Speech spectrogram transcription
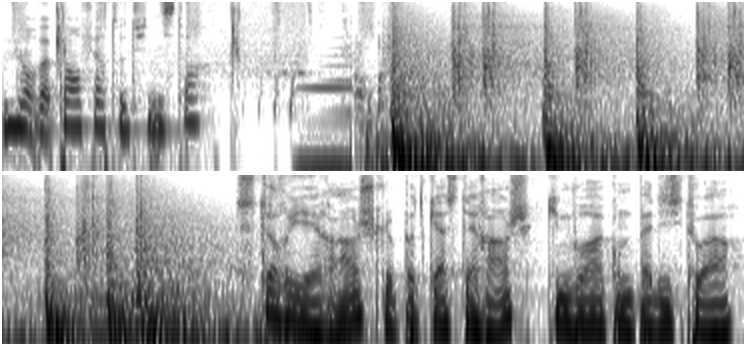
mais on va pas en faire toute une histoire. Story RH, le podcast RH qui ne vous raconte pas d'histoire.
